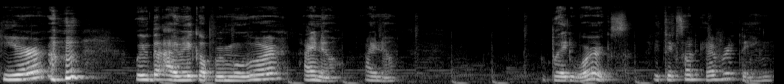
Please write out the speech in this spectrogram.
here with the eye makeup remover. I know, I know. But it works. It takes out everything.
